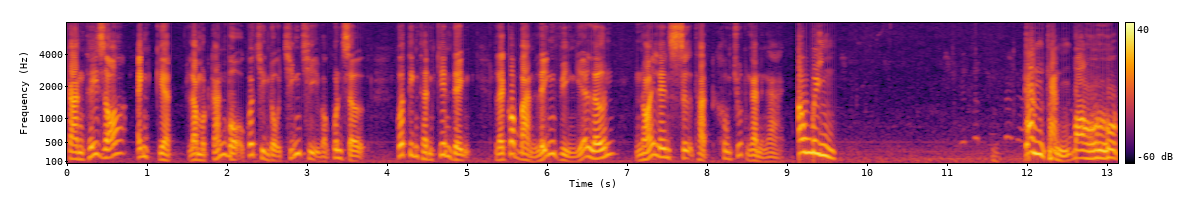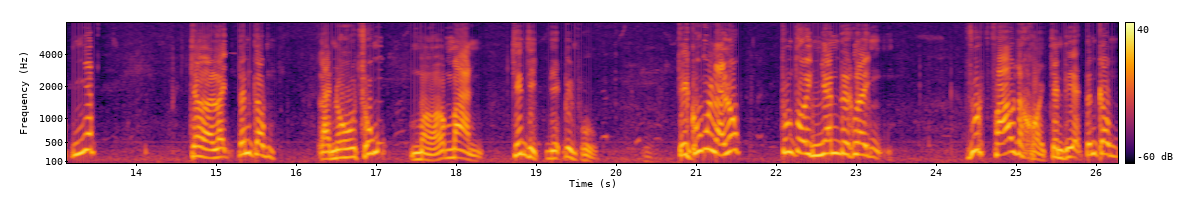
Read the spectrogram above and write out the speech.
càng thấy rõ anh Kiệt là một cán bộ có trình độ chính trị và quân sự, có tinh thần kiên định, lại có bản lĩnh vì nghĩa lớn, nói lên sự thật không chút ngần ngại. Ông Bình căng thẳng và hồi hộp nhất chờ lệnh tấn công là nổ súng mở màn chiến dịch Điện Biên Phủ. Thì cũng là lúc chúng tôi nhận được lệnh rút pháo ra khỏi trần địa tấn công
